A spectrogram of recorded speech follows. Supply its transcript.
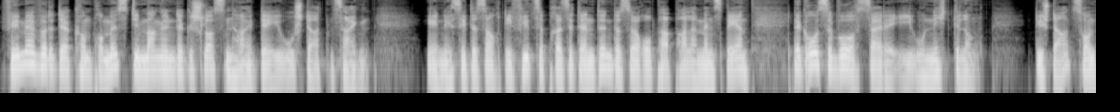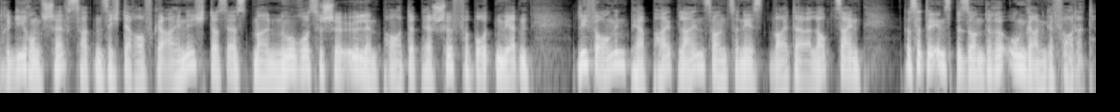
Vielmehr würde der Kompromiss die mangelnde Geschlossenheit der EU-Staaten zeigen. Ähnlich sieht es auch die Vizepräsidentin des Europaparlaments Bär. Der große Wurf sei der EU nicht gelungen. Die Staats- und Regierungschefs hatten sich darauf geeinigt, dass erstmal nur russische Ölimporte per Schiff verboten werden. Lieferungen per Pipeline sollen zunächst weiter erlaubt sein. Das hatte insbesondere Ungarn gefordert.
